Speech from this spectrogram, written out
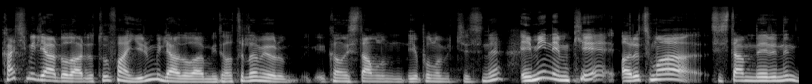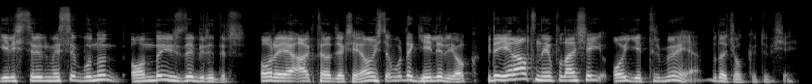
kaç milyar dolardı Tufan? 20 milyar dolar mıydı? Hatırlamıyorum Kanal İstanbul'un yapılma bütçesini. Eminim ki arıtma sistemlerinin geliştirilmesi bunun onda yüzde biridir. Oraya aktarılacak şey. Ama işte burada gelir yok. Bir de yer altında yapılan şey oy getirmiyor ya. Bu da çok kötü bir şey.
